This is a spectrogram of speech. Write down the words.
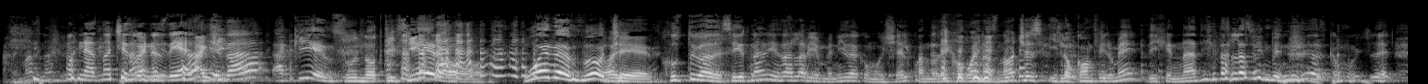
Además, nadie- Buenas noches, nadie- buenos días. nadie Aquí, da- aquí en su noticiero. Buenas noches. Oye, justo iba a decir, nadie da la bienvenida como Michelle cuando dijo buenas noches y lo confirmé. Dije, nadie da las bienvenidas como Michelle.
